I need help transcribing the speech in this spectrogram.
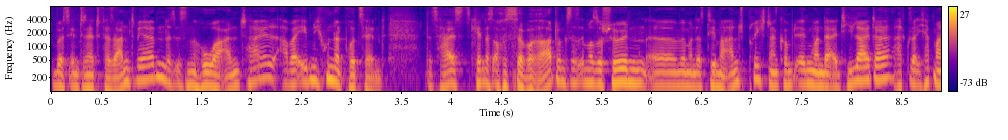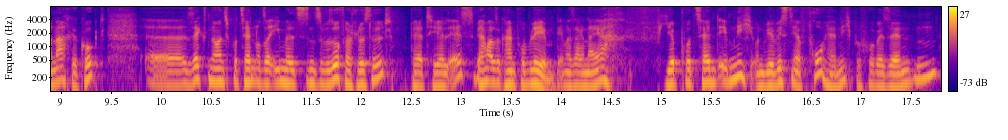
übers Internet versandt werden. Das ist ein hoher Anteil, aber eben nicht 100 Prozent. Das heißt, ich kenne das auch aus der Beratung, ist das immer so schön, äh, wenn man das Thema anspricht, dann kommt irgendwann der IT-Leiter, hat gesagt, ich habe mal nachgeguckt, äh, 96 Prozent unserer E-Mails sind sowieso verschlüsselt per TLS, wir haben also kein Problem. Immer sagen, naja, 4% eben nicht. Und wir wissen ja vorher nicht, bevor wir senden,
